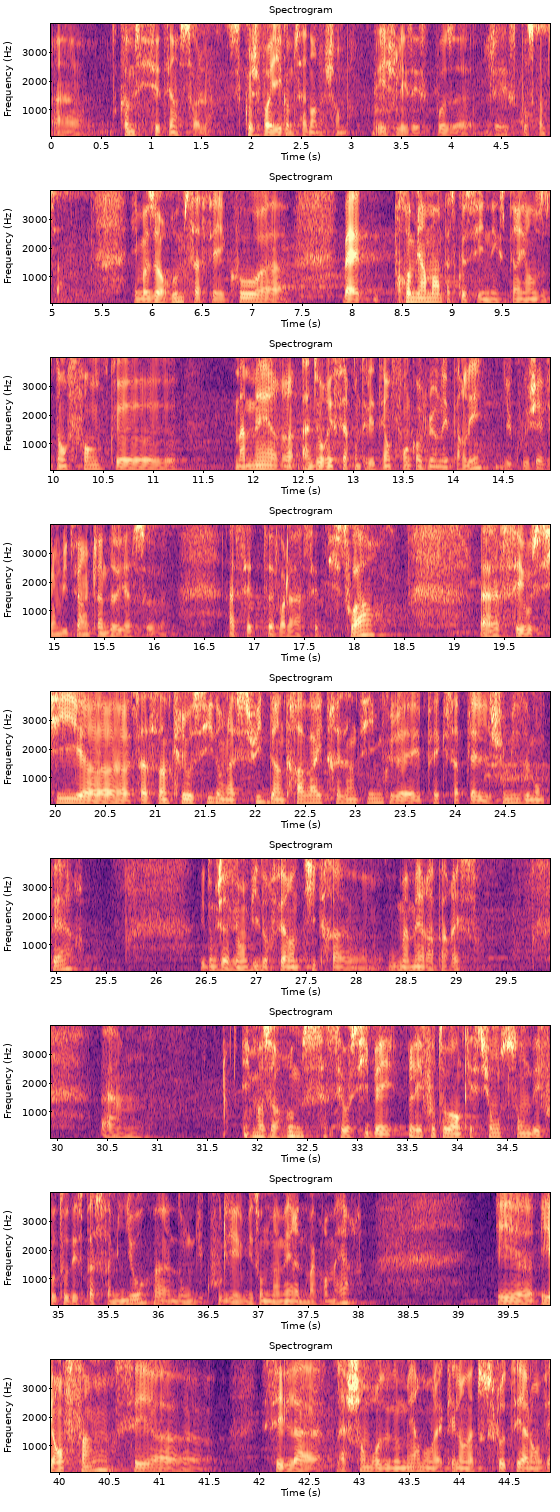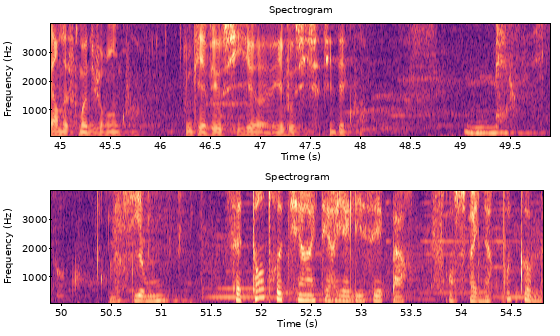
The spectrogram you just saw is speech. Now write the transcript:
euh, comme si c'était un sol. Ce que je voyais comme ça dans la chambre. Et je les expose, euh, je les expose comme ça. Et Mother Room, ça fait écho, ben, premièrement parce que c'est une expérience d'enfant que ma mère adorait faire quand elle était enfant, quand je lui en ai parlé. Du coup, j'avais envie de faire un clin d'œil à, ce, à, cette, voilà, cette histoire. Euh, aussi, euh, ça s'inscrit aussi dans la suite d'un travail très intime que j'avais fait qui s'appelait Les chemises de mon père. Et donc j'avais envie de refaire un titre euh, où ma mère apparaisse. et Mother Rooms, c'est aussi, ben, les photos en question sont des photos d'espaces familiaux, donc du coup les maisons de ma mère et de ma grand-mère. Et, enfin, c'est c'est la, la, chambre de nos mères dans laquelle on a tous flotté à l'envers neuf mois durant. Quoi. Donc il y avait aussi, il y avait aussi cette idée. Quoi. Merci beaucoup. Merci à vous. Cet entretien a été réalisé par franceweiner.com.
